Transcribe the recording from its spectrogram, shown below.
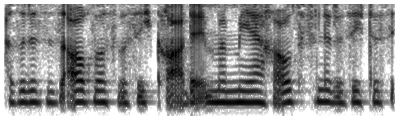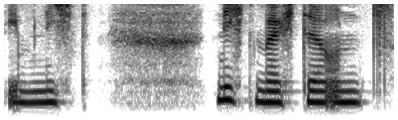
Also das ist auch was, was ich gerade immer mehr herausfinde, dass ich das eben nicht, nicht möchte. Und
